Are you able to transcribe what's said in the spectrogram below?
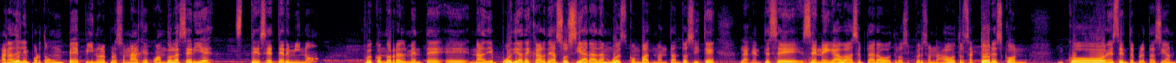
A nadie le importó un pepino el personaje. Cuando la serie se terminó, fue cuando realmente eh, nadie podía dejar de asociar a Adam West con Batman. Tanto así que la gente se, se negaba a aceptar a otros, a otros actores con, con esta interpretación.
